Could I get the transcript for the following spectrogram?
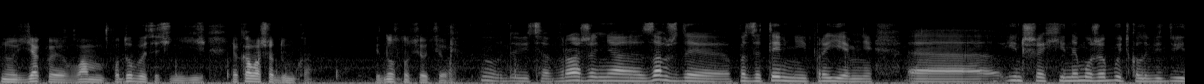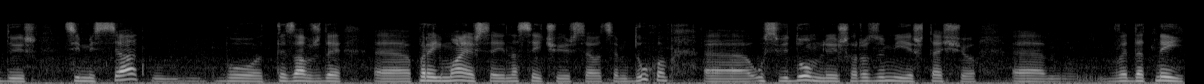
Ну, як ви- вам подобається чи ні? Яка ваша думка відносно всього цього? Ну, дивіться, враження завжди позитивні і приємні. Е, інших і не може бути, коли відвідуєш ці місця, бо ти завжди е, переймаєшся і насичуєшся оцим духом, е, усвідомлюєш, розумієш те, що е, видатний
